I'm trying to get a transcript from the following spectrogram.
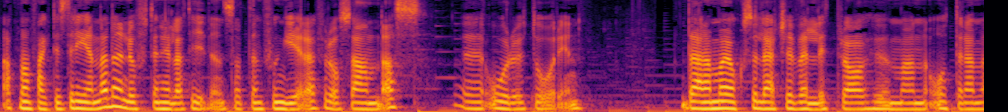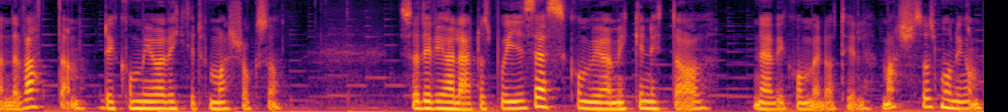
Att man faktiskt renar den luften hela tiden så att den fungerar för oss att andas eh, år ut och år in. Där har man också lärt sig väldigt bra hur man återanvänder vatten. Det kommer ju vara viktigt på Mars också. Så det vi har lärt oss på ISS kommer vi ha mycket nytta av när vi kommer då till Mars så småningom.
